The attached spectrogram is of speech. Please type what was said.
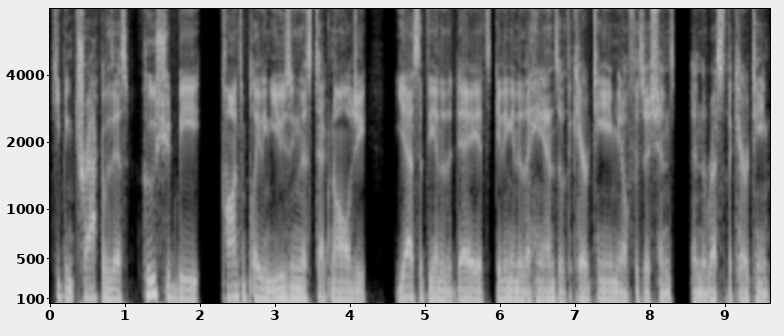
keeping track of this? Who should be contemplating using this technology? Yes, at the end of the day, it's getting into the hands of the care team, you know, physicians and the rest of the care team,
